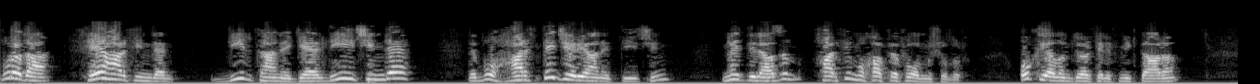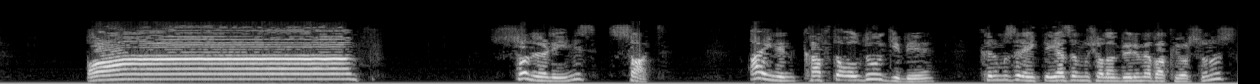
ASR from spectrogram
Burada F harfinden bir tane geldiği için de ve bu harfte cereyan ettiği için meddi lazım harfi muhaffefe olmuş olur. Okuyalım dört elif miktarı. Af Son örneğimiz sat. Aynen kafta olduğu gibi kırmızı renkte yazılmış olan bölüme bakıyorsunuz.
